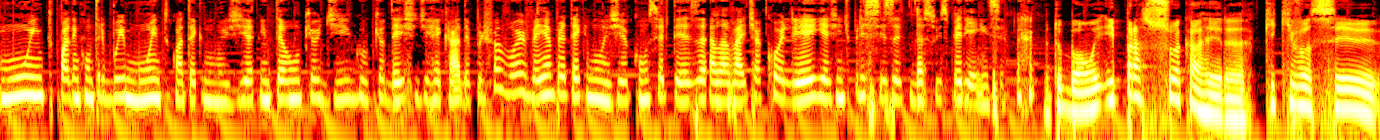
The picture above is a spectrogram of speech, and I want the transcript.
muito, podem contribuir muito com a tecnologia. Então o que eu digo, o que eu deixo de recado é, por favor, venha para a tecnologia, com certeza ela vai te acolher e a gente precisa da sua experiência. Muito bom. E para sua carreira, o que, que você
